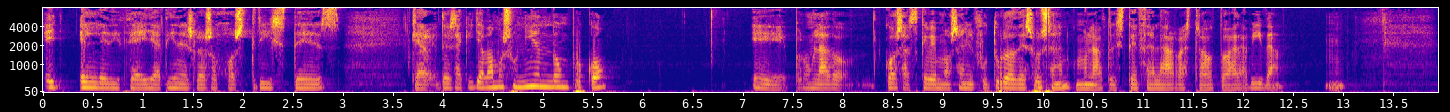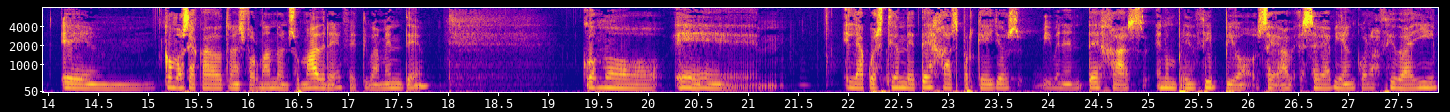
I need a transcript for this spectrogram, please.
él, le dice a ella, tienes los ojos tristes. Claro, entonces aquí ya vamos uniendo un poco, eh, por un lado, cosas que vemos en el futuro de Susan, como la tristeza la ha arrastrado toda la vida, eh, cómo se ha acabado transformando en su madre, efectivamente, como eh, la cuestión de Texas, porque ellos viven en Texas en un principio, se, se habían conocido allí,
